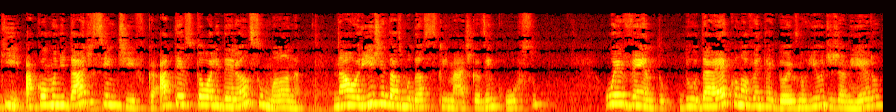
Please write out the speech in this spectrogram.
que a comunidade científica atestou a liderança humana na origem das mudanças climáticas em curso, o evento do, da Eco 92 no Rio de Janeiro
